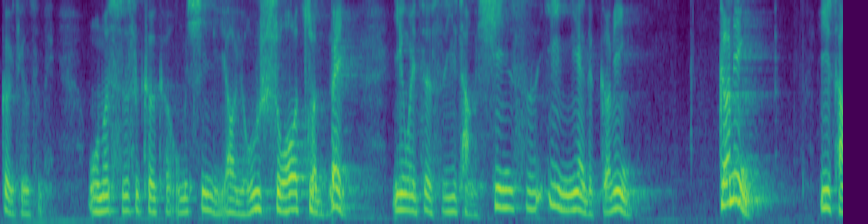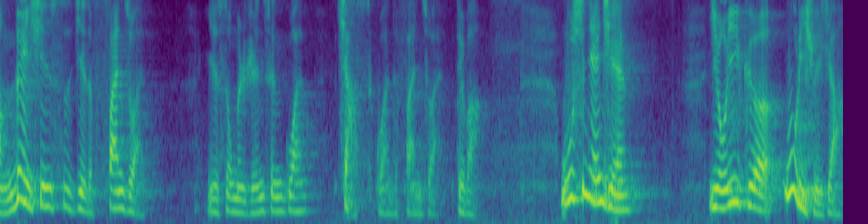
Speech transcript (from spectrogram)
各位弟兄姊妹，我们时时刻刻我们心里要有所准备，因为这是一场心思意念的革命，革命，一场内心世界的翻转，也是我们人生观、价值观的翻转，对吧？五十年前，有一个物理学家，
